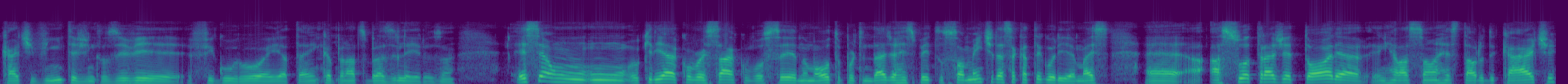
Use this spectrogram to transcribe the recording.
kart vintage, inclusive figurou aí até em campeonatos brasileiros. Né? Esse é um, um, Eu queria conversar com você numa outra oportunidade a respeito somente dessa categoria, mas é, a, a, sua trajetória em relação a restauro de kart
